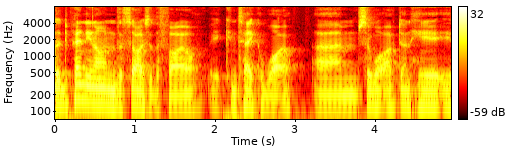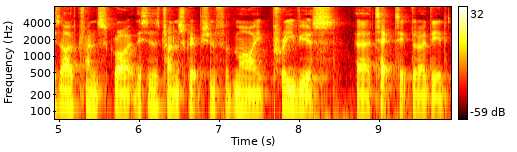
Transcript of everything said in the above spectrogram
So depending on the size of the file, it can take a while. Um, so what I've done here is I've transcribed, this is a transcription for my previous uh, tech tip that I did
